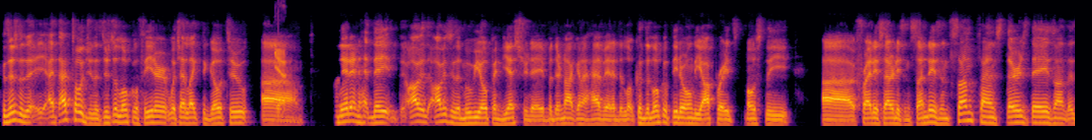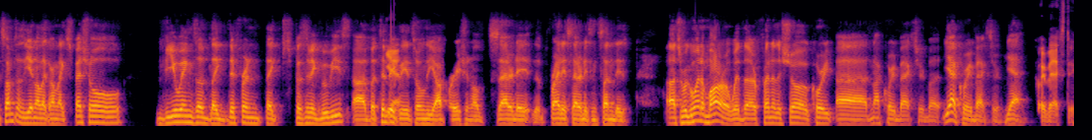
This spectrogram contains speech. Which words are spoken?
because there's a I, I've told you this. There's a local theater which I like to go to. Um, Yeah. they didn't. Ha- they obviously the movie opened yesterday, but they're not gonna have it at the local because the local theater only operates mostly uh Fridays, Saturdays, and Sundays, and sometimes Thursdays on sometimes you know like on like special viewings of like different like specific movies. Uh, but typically it's only operational Saturday, Friday, Saturdays, and Sundays. Uh, so we're going tomorrow with our friend of the show, Corey. Uh, not Corey Baxter, but yeah, Corey Baxter. Yeah, Corey Baxter.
